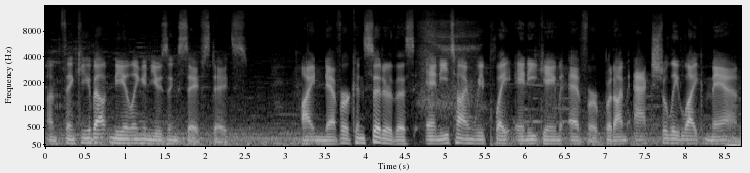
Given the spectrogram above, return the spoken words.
I'm thinking about kneeling and using safe states. I never consider this anytime we play any game ever, but I'm actually like, man,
